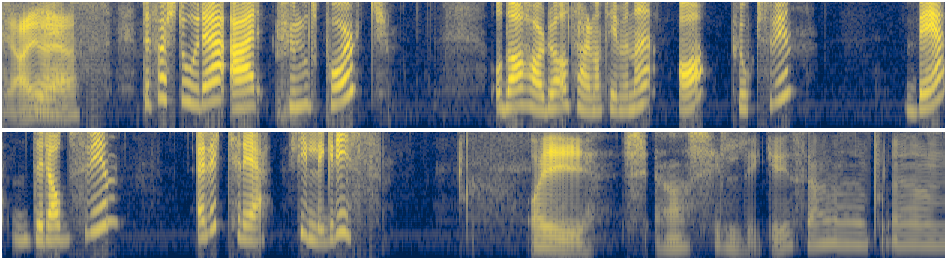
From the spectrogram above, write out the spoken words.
Ja, ja, ja. Yes. Det første ordet er pulled pork. Og da har du alternativene A. Plukksvin. B. Dradsvin. Eller 3 skillegris? Oi ja, Skillegris ja. Um,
